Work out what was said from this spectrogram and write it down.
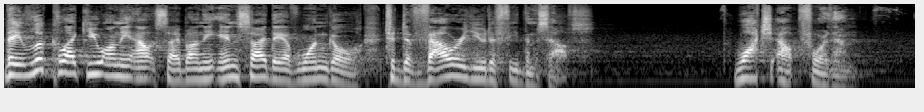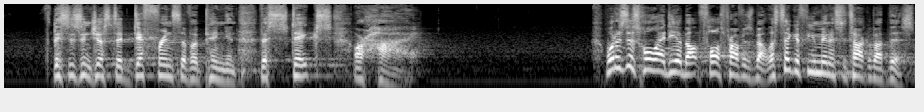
They look like you on the outside, but on the inside, they have one goal to devour you to feed themselves. Watch out for them. This isn't just a difference of opinion, the stakes are high. What is this whole idea about false prophets about? Let's take a few minutes to talk about this.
